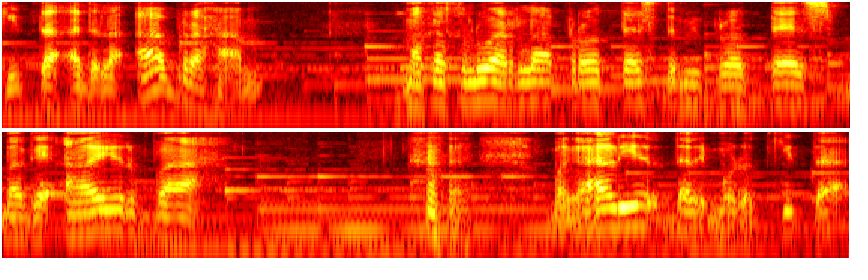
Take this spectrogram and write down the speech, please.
kita adalah Abraham, maka keluarlah protes demi protes sebagai air bah mengalir dari mulut kita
